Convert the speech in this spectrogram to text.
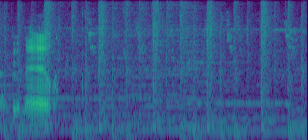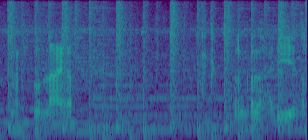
รากเดินแล้วต้นลายครับ ต้นก็ลายดีนะครับ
